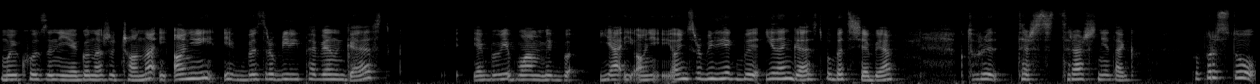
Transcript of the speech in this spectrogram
mój kuzyn i jego narzeczona i oni jakby zrobili pewien gest, jakby ja byłam jakby ja i oni i oni zrobili jakby jeden gest wobec siebie, który też strasznie tak po prostu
